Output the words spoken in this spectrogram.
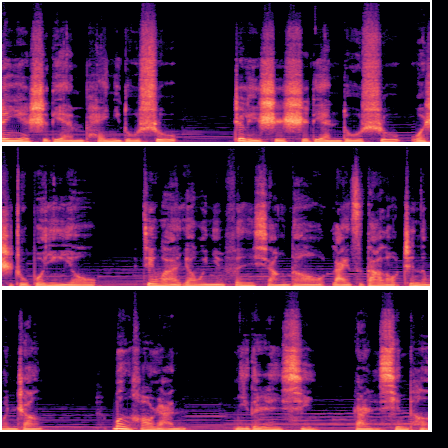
深夜十点陪你读书，这里是十点读书，我是主播应由。今晚要为您分享到来自大老镇的文章，孟浩然，你的任性让人心疼。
